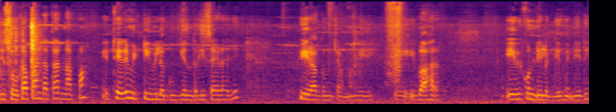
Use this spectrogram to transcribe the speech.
ਜੇ ਛੋਟਾ ਭਾਂਡਾ ਧਰਨਾ ਆਪਾਂ, ਇੱਥੇ ਇਹਦੇ ਮਿੱਟੀ ਵੀ ਲੱਗੂਗੀ ਅੰਦਰਲੀ ਸਾਈਡ ਹਜੇ। ਫਿਰ ਅੱਗ ਮਚਾਵਾਂਗੇ ਜੀ, ਤੇ ਇਹ ਬਾਹਰ, ਇਹ ਵੀ ਕੁੰਡੇ ਲੱਗੇ ਹੋਏ ਨੇ ਇਹਦੇ।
